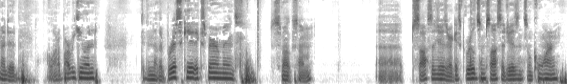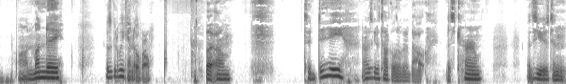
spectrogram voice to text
I did a lot of barbecuing, did another brisket experiment, smoked some uh, sausages, or I guess grilled some sausages and some corn on Monday. It was a good weekend overall. But um, today I was going to talk a little bit about this term that's used in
